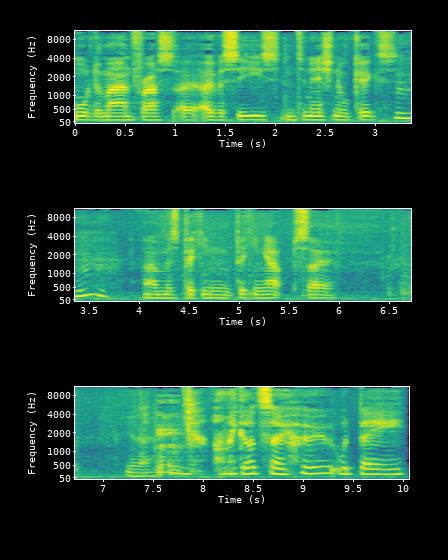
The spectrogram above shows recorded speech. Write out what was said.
More demand for us o- overseas, international gigs Mhm. um, is picking picking up. So, you know. Oh my god! So who would be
